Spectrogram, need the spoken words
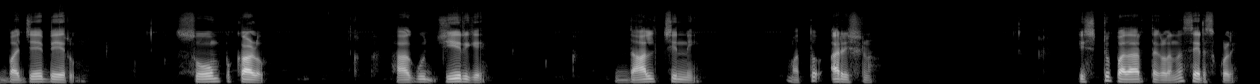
ಬಜೆಬೇರು ಸೋಂಪು ಕಾಳು ಹಾಗೂ ಜೀರಿಗೆ, ದಾಲ್ಚಿನ್ನಿ ಮತ್ತು ಅರಿಶಿಣ. ಇಷ್ಟು ಪದಾರ್ಥಗಳನ್ನು ಸೇರಿಸ್ಕೊಳ್ಳಿ.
